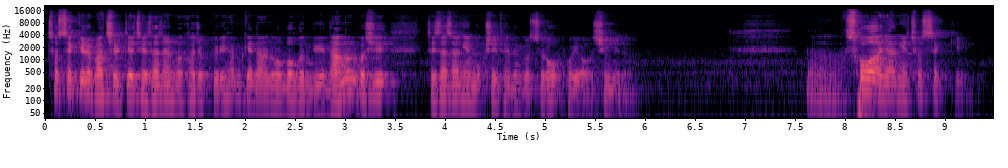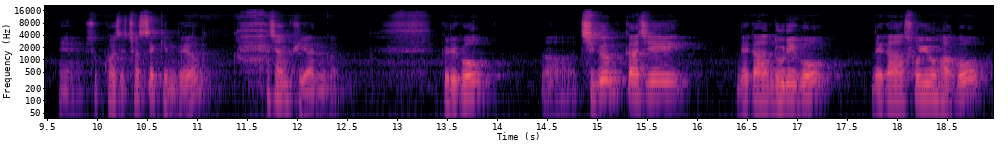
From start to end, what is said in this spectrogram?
첫 새끼를 바칠 때 제사장과 가족들이 함께 나누어 먹은 뒤에 남은 것이 제사장의 몫이 되는 것으로 보여집니다. 아, 소와 양의 첫 새끼, 예, 수컷의 첫 새끼인데요. 가장 귀한 것. 그리고 어, 지금까지 내가 누리고 내가 소유하고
